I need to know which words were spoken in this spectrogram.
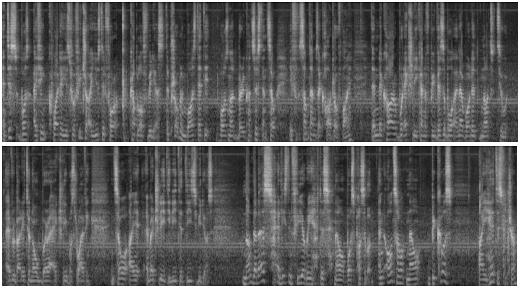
and this was, I think, quite a useful feature. I used it for a couple of videos. The problem was that it was not very consistent. So if sometimes a car drove by, then the car would actually kind of be visible and I wanted not to everybody to know where I actually was driving. And so I eventually deleted these videos. Nonetheless, at least in theory, this now was possible. And also now, because I had this feature,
